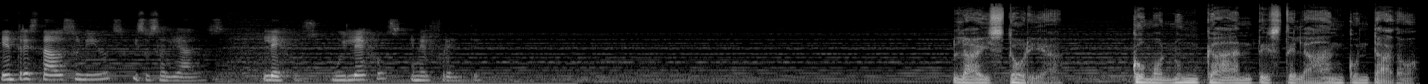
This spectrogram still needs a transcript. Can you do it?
entre Estados Unidos y sus aliados, lejos, muy lejos en el frente. La historia como nunca antes te la han contado.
